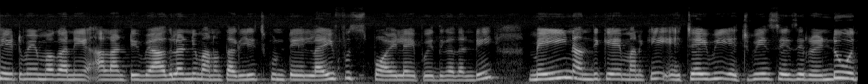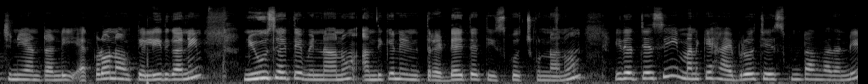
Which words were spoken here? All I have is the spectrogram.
చేయటమేమో కానీ అలాంటి వ్యాధులన్నీ మనం తగిలించుకుంటే లైఫ్ స్పాయిల్ అయిపోయింది కదండి. మెయిన్ అందుకే మనకి హెచ్ఐవి హెచ్బిఎస్ఏజ్ రెండు వచ్చినాయి అంటండి. ఎక్కడో నాకు తెలియదు కానీ న్యూస్ అయితే విన్నాను. అందుకే నేను థ్రెడ్ అయితే తీసుకొచ్చుకున్నాను. ఇది వచ్చేసి మనకి హైబ్రో చేసుకుంటాం కదండి.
